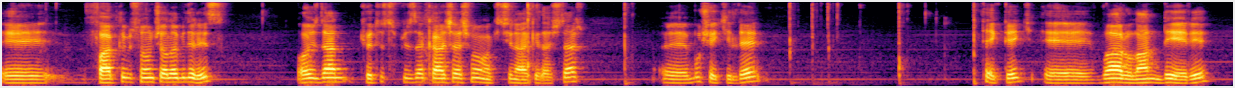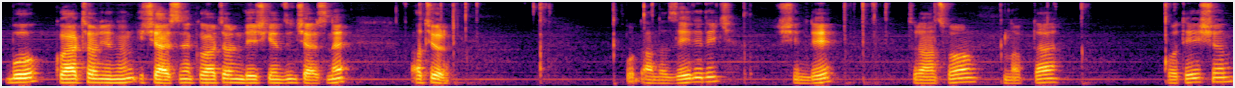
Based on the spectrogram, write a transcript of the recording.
e, farklı bir sonuç alabiliriz. O yüzden kötü sürprize karşılaşmamak için arkadaşlar e, bu şekilde tek tek e, var olan değeri bu quaternion'un içerisine, quaternion değişkenimizin içerisine atıyorum. Buradan da z dedik. Şimdi transform nokta rotation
